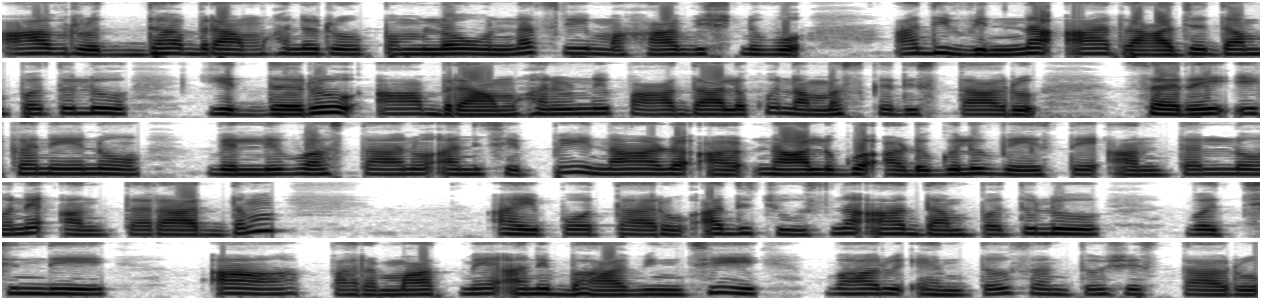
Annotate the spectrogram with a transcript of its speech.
ఆ వృద్ధ బ్రాహ్మణ రూపంలో ఉన్న శ్రీ మహావిష్ణువు. అది విన్న ఆ రాజదంపతులు ఇద్దరూ ఆ బ్రాహ్మణుని పాదాలకు నమస్కరిస్తారు. సరే ఇక నేను వెళ్ళి వస్తాను అని చెప్పి నాలుగు అడుగులు వేస్తే అంతల్లోనే అంతరార్థం అయిపోతారు. అది చూసిన ఆ దంపతులు వచ్చింది. ఆ పరమాత్మే అని భావించి వారు ఎంతో సంతోషిస్తారు.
